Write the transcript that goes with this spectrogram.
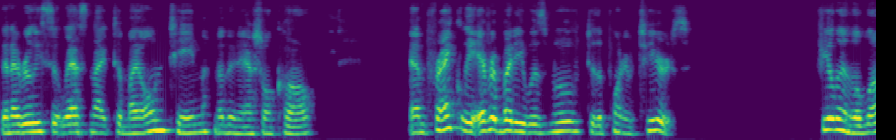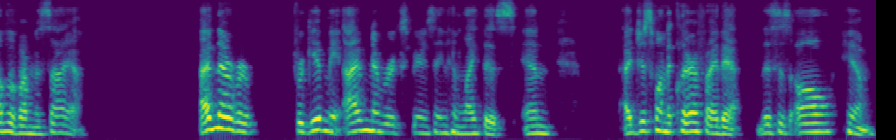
Then I released it last night to my own team, another national call. And frankly, everybody was moved to the point of tears, feeling the love of our Messiah. I've never, forgive me, I've never experienced anything like this. And I just want to clarify that. This is all Him.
